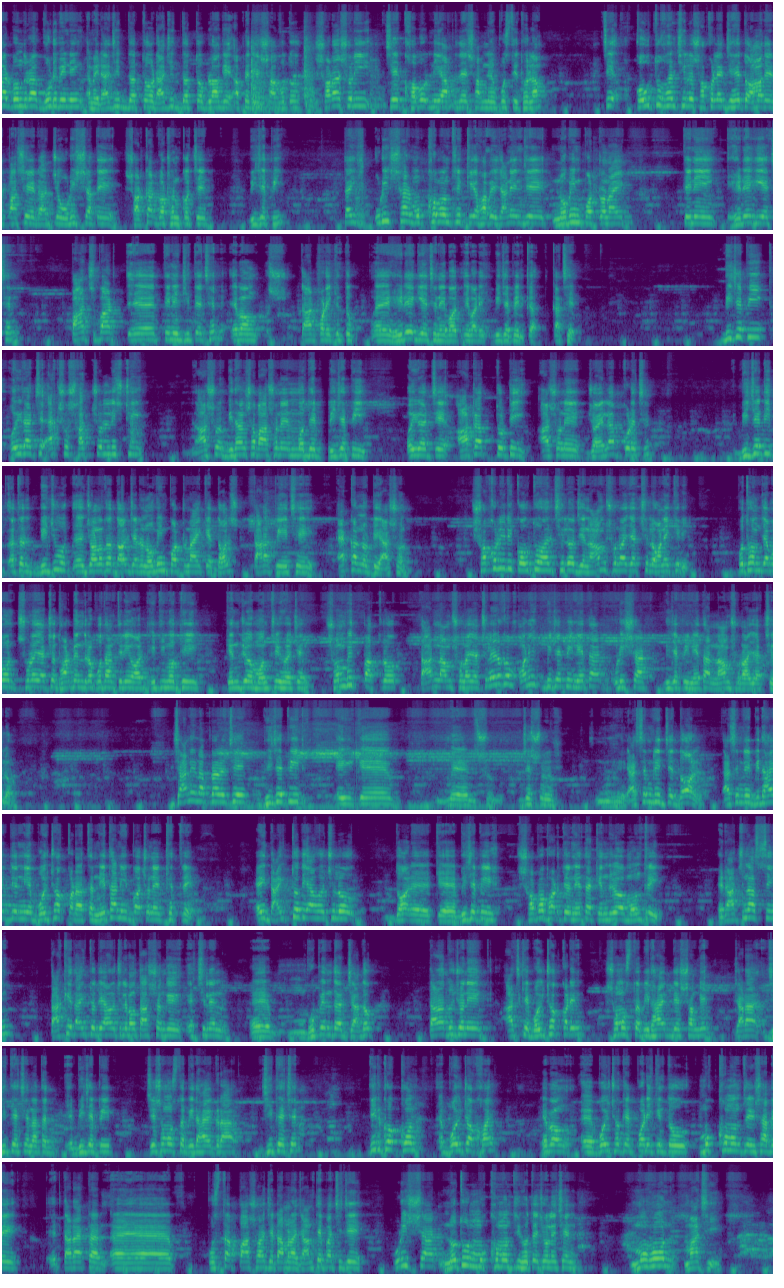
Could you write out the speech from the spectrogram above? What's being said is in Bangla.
নমস্কার বন্ধুরা গুড ইভিনিং আমি রাজীব দত্ত রাজীব দত্ত ব্লগে আপনাদের স্বাগত। সরাসরি যে খবর নিয়ে আপনাদের সামনে উপস্থিত হলাম, যে কৌতূহল ছিল সকলের যেহেতু আমাদের পাশের রাজ্য উড়িষ্যাতে সরকার গঠন করছে বিজেপি, তাই উড়িষ্যার মুখ্যমন্ত্রী কে হবে জানেন যে নবীন পট্টনায়ক, তিনি হেরে গিয়েছেন, পাঁচবার তিনি জিতেছেন এবং তারপরে কিন্তু হেরে গিয়েছেন এবার, এবারে বিজেপির কাছে। বিজেপি ওই রাজ্যে একশো সাতচল্লিশটি আসন, বিধানসভা আসনের মধ্যে বিজেপি ওই রাজ্যে আটাত্তরটি আসনে জয়লাভ করেছে। বিজেডি অর্থাৎ বিজু জনতা দল যেটা নবীন পট্টনায়কের দল, তারা পেয়েছে একান্নটি আসন। সকলেরই কৌতূহল ছিল যে নাম শোনা যাচ্ছিল অনেকেরই। প্রথম যেমন শোনা যাচ্ছে ধর্মেন্দ্র প্রধান, তিনি ইতিমধ্যেই কেন্দ্রীয় মন্ত্রী হয়েছেন। সম্বিত পাত্র, তার নাম শোনা যাচ্ছিল। এরকম অনেক বিজেপি নেতার, উড়িষ্যার বিজেপি নেতার নাম শোনা যাচ্ছিল। জানেন আপনারা যে বিজেপির এই যে অ্যাসেম্বলির যে দল, অ্যাসেম্বলির বিধায়কদের নিয়ে বৈঠক করা, অর্থাৎ নেতা নির্বাচনের ক্ষেত্রে এই দায়িত্ব দেওয়া হয়েছিল বিজেপি সর্বভারতীয় নেতা কেন্দ্রীয় মন্ত্রী রাজনাথ সিং। তাকে দায়িত্ব দেওয়া হয়েছিল এবং তার সঙ্গে ছিলেন ভূপেন্দর যাদব। তারা দুজনে আজকে বৈঠক করেন সমস্ত বিধায়কদের সঙ্গে, যারা জিতেছেন অর্থাৎ বিজেপির যে সমস্ত বিধায়করা জিতেছেন। দীর্ঘক্ষণ বৈঠক হয় এবং বৈঠকের পরই কিন্তু মুখ্যমন্ত্রী হিসাবে তারা একটা প্রস্তাব পাশ হয় যেটা আমরা জানতে পারছি যে উড়িষ্যার নতুন মুখ্যমন্ত্রী হতে চলেছেন মোহন মাঝি।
